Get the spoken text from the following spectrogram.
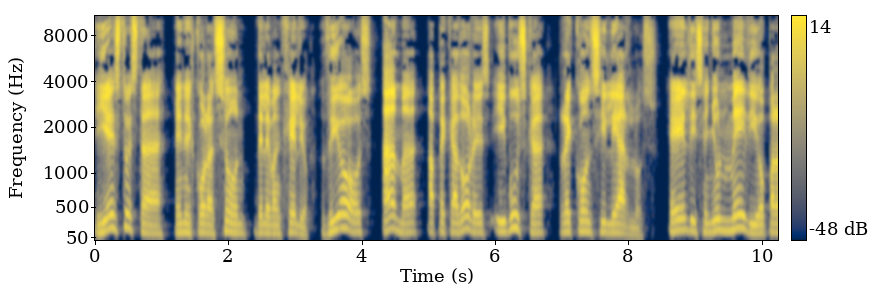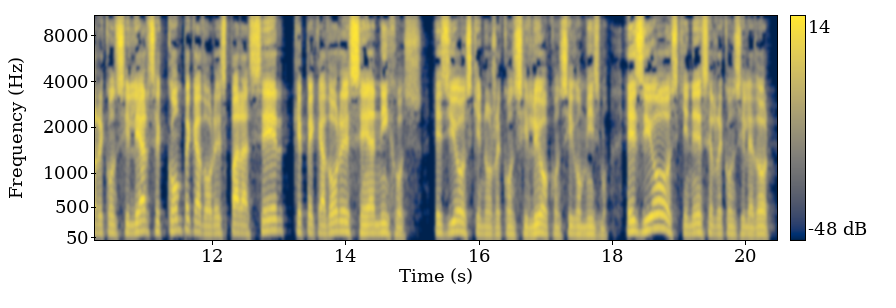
Y esto está en el corazón del Evangelio. Dios ama a pecadores y busca reconciliarlos. Él diseñó un medio para reconciliarse con pecadores, para hacer que pecadores sean hijos. Es Dios quien nos reconcilió consigo mismo. Es Dios quien es el reconciliador.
